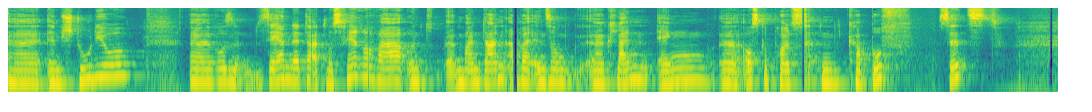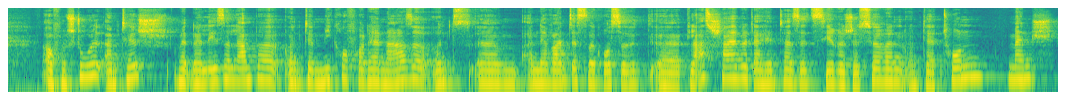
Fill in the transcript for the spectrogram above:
äh, im Studio, äh, wo sehr nette Atmosphäre war und man dann aber in so einem äh, kleinen, engen, äh, ausgepolsterten Kabuff sitzt auf dem Stuhl am Tisch mit einer Leselampe und dem Mikro vor der Nase und ähm, an der Wand ist eine große äh, Glasscheibe, dahinter sitzt die Regisseurin und der Tonmensch.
